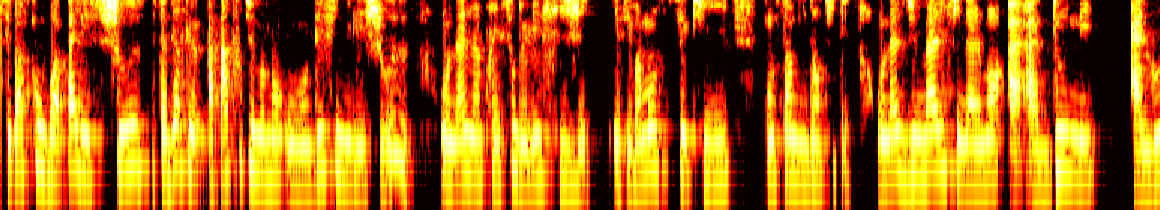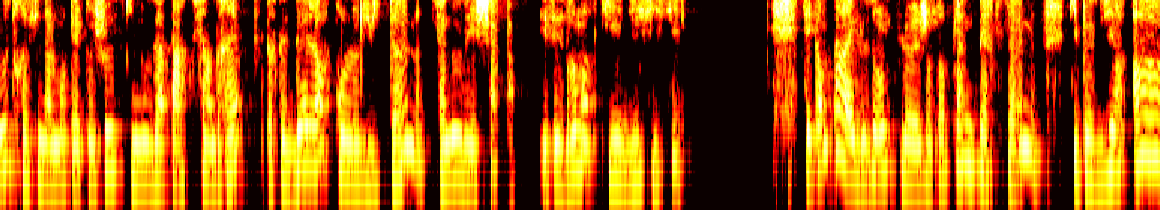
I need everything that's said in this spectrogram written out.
c'est parce qu'on voit pas les choses. C'est-à-dire que à partir du moment où on définit les choses, on a l'impression de les figer. Et c'est vraiment ce qui concerne l'identité. On a du mal finalement à, donner à l'autre finalement quelque chose qui nous appartiendrait, parce que dès lors qu'on le lui donne, ça nous échappe. Et c'est vraiment ce qui est difficile. C'est comme par exemple, j'entends plein de personnes qui peuvent dire ah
